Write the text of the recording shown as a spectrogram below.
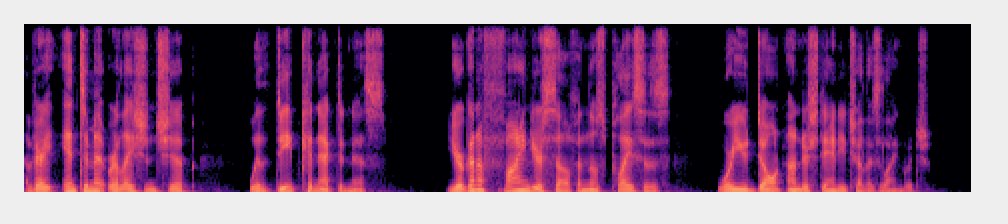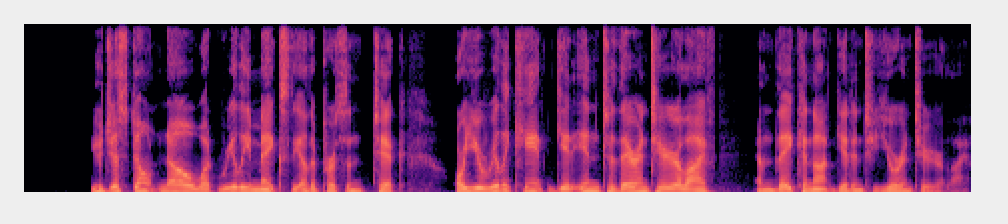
a very intimate relationship with deep connectedness, you're going to find yourself in those places where you don't understand each other's language. You just don't know what really makes the other person tick, or you really can't get into their interior life and they cannot get into your interior life.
